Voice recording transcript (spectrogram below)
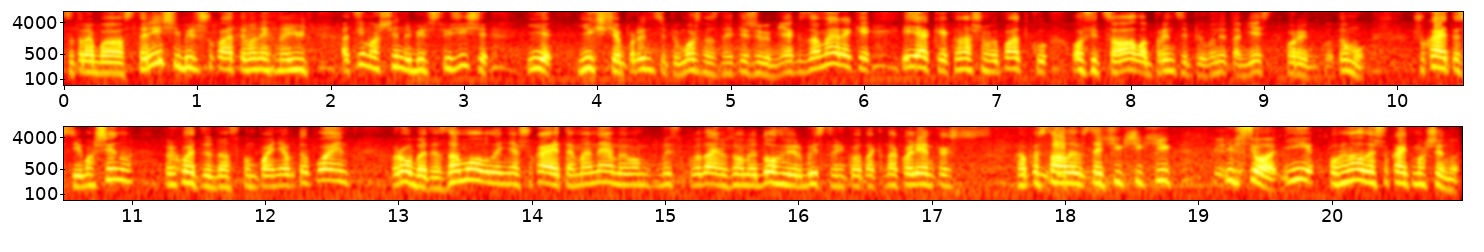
Це треба старіші більш шукати, вони гнають, а ці машини більш свіжіші, і їх ще в принципі можна знайти живим, як з Америки, і як, як в нашому випадку офіціала, в принципі, вони там є по ринку. Тому шукайте свою машину, приходьте до нас в компанію AutoPoint, робите замовлення, шукаєте мене. Ми вам ми складаємо з вами договір, бистренько так на коленках написали все чик-чик-чик, і все. І погнали шукати машину.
